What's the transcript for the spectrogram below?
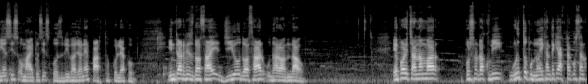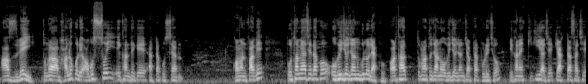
মিওসিস ও মাইটোসিস কোষ বিভাজনের পার্থক্য লেখো। ইন্টারফেস দশায় জিও দশার উদাহরণ দাও। এরপরে চার নাম্বার প্রশ্নটা খুবই গুরুত্বপূর্ণ। এখান থেকে একটা কোশ্চেন আসবেই। তোমরা ভালো করে অবশ্যই এখান থেকে একটা কোশ্চেন কমন পাবে। প্রথমে আছে, দেখো, অভিযোজনগুলো লেখো। অর্থাৎ, তোমরা তো জানো অভিযোজন চ্যাপ্টার পড়েছো। এখানে কি কি আছে? ক্যাকটাস আছে,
